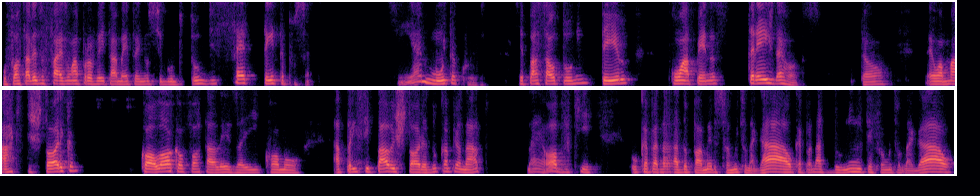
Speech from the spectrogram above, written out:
O Fortaleza faz um aproveitamento aí no segundo turno de 70%. Sim, é muita coisa. Você passar o turno inteiro com apenas três derrotas. Então, é uma marca histórica coloca o Fortaleza aí como a principal história do campeonato. Né? Óbvio que o campeonato do Palmeiras foi muito legal, o campeonato do Inter foi muito legal,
